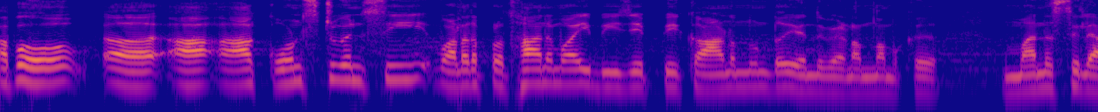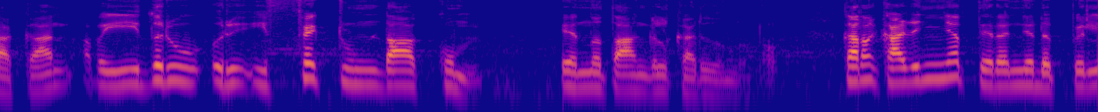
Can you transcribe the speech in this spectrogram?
അപ്പോൾ ആ കോൺസ്റ്റുവൻസി വളരെ പ്രധാനമായി ബി ജെ പി കാണുന്നുണ്ട് എന്ന് വേണം നമുക്ക് മനസ്സിലാക്കാൻ. അപ്പോൾ ഇതൊരു ഒരു ഇഫക്റ്റ് ഉണ്ടാക്കും എന്ന് താങ്കൾ കരുതുന്നുണ്ടോ? കാരണം കഴിഞ്ഞ തിരഞ്ഞെടുപ്പിൽ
